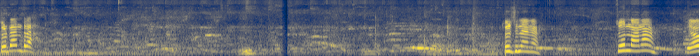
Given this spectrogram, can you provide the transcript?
చూడండి రా. చూసినానా చూన్నానా యో.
